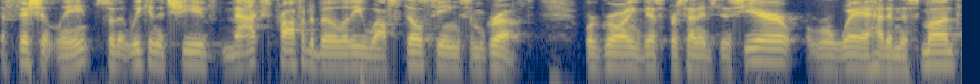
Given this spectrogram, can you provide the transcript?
efficiently so that we can achieve max profitability while still seeing some growth. We're growing this percentage this year. We're way ahead in this month.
